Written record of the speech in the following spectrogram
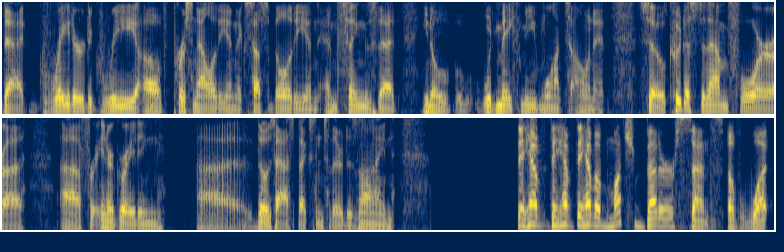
that greater degree of personality and accessibility and, and things that you know would make me want to own it. So kudos to them for uh, uh, for integrating uh, those aspects into their design they have they have they have a much better sense of what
